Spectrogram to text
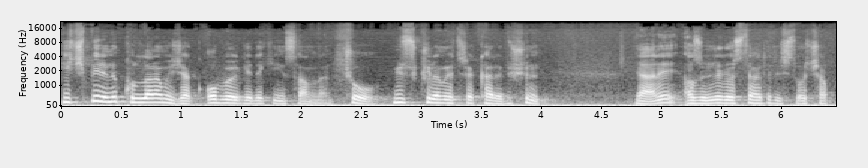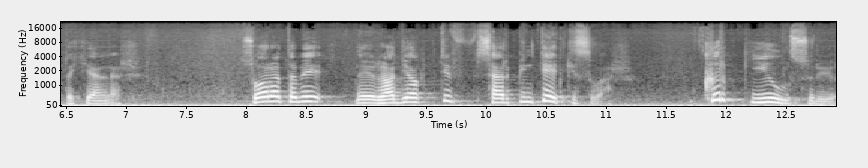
hiçbirini kullanamayacak o bölgedeki insanların çoğu. 100 kilometre kare düşünün. Yani az önce gösterdim işte o çaptaki yerler. Sonra tabii e, radyoaktif serpinti etkisi var. 40 yıl sürüyor.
